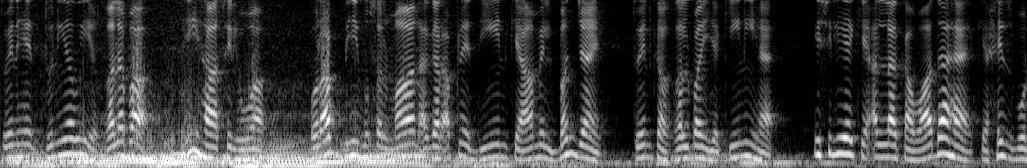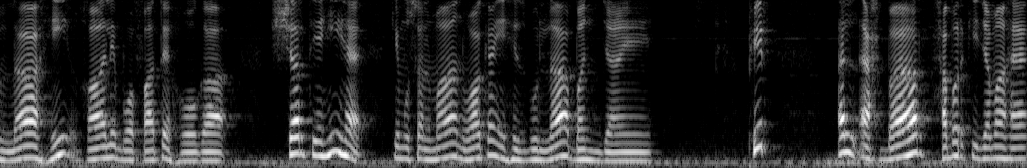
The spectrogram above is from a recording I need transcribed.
تو انہیں دنیاوی غلبہ بھی حاصل ہوا۔ اور اب بھی مسلمان اگر اپنے دین کے عامل بن جائیں تو ان کا غلبہ یقینی ہے۔ اس لیے کہ اللہ کا وعدہ ہے کہ حزب اللہ ہی غالب و فاتح ہوگا۔ شرط یہی ہے کہ مسلمان واقعی حزب اللہ بن جائیں۔ پھر الاحبار حبر کی جمع ہے۔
